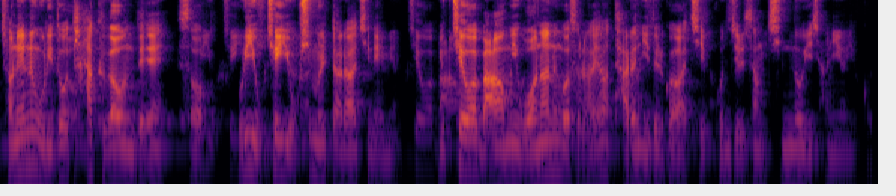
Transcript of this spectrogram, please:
전에는 우리도 다 그 가운데서 우리 육체의 욕심을 따라 지내며 육체와 마음이 원하는 것을 하여 다른 이들과 같이 본질상 진노의 자녀였거든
